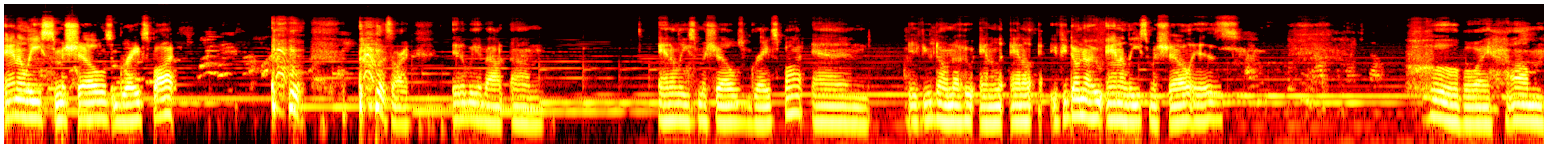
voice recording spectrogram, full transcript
Anneliese Michel's grave spot. Sorry. It'll be about um, Anneliese Michel's grave spot and if you don't know who Anna, Anna, if you don't know who Anneliese Michel is, oh boy, um,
